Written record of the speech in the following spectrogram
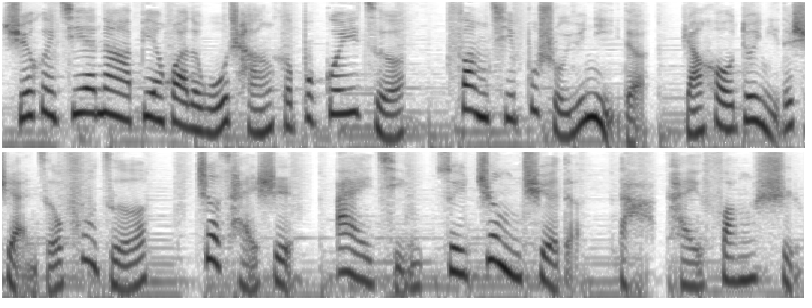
学会接纳变化的无常和不规则。放弃不属于你的，然后对你的选择负责，这才是爱情最正确的打开方式。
